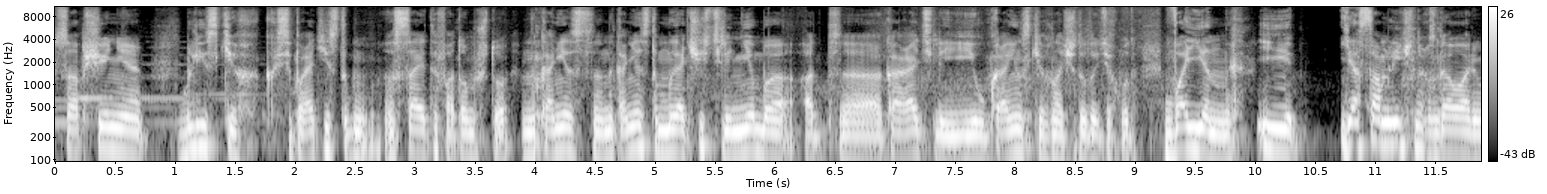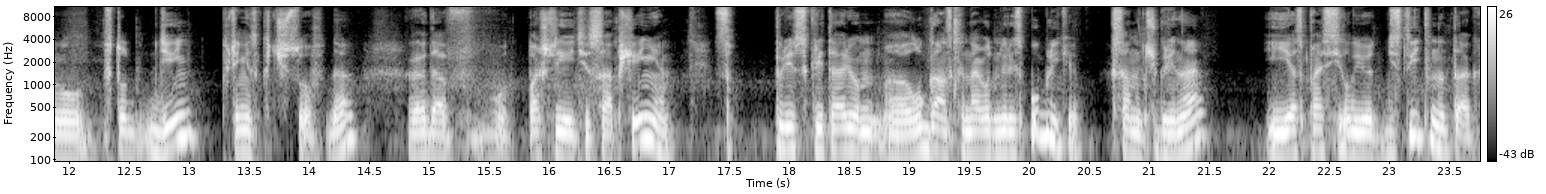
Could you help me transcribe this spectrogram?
сообщения близких к сепаратистам сайтов о том, что наконец-то наконец мы очистили небо от э, карателей и украинских, значит, вот этих вот военных. И я сам лично разговаривал в тот день, спустя несколько часов, да, когда вот, пошли эти сообщения с пресс-секретарем э, Луганской Народной Республики Оксаной Чигрина, и я спросил ее, действительно так?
